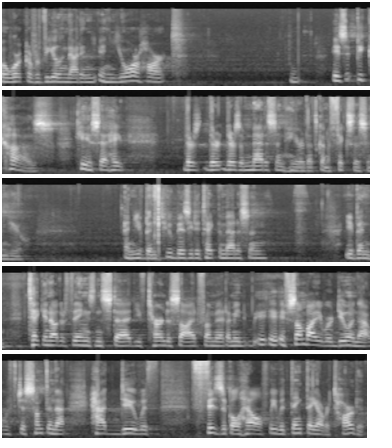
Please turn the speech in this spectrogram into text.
a work of revealing that in, in your heart. Is it because He has said, hey, there's, there, there's a medicine here that's going to fix this in you? And you've been too busy to take the medicine. You've been taking other things instead. You've turned aside from it. I mean, if somebody were doing that with just something that had to do with physical health, we would think they are retarded.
